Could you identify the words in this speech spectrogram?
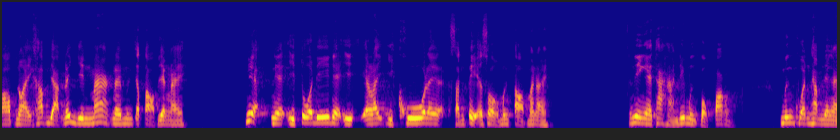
ตอบหน่อยครับ อยากได้ยินมากเลยมึงจะตอบยังไง เนี่ยเนี่ยอีตัวดีเนี่ยอีอะไรอีครูอะไรสันติอโศกมึงตอบมาหน่อยนี่ไงทหารที่มึงปกป้อง มึงควรทำยังไง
